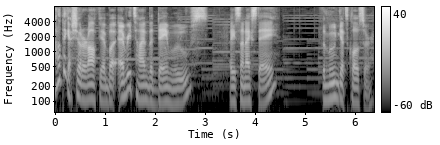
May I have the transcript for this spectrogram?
I don't think I showed it off yet, but every time the day moves, like it's the next day, the moon gets closer.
